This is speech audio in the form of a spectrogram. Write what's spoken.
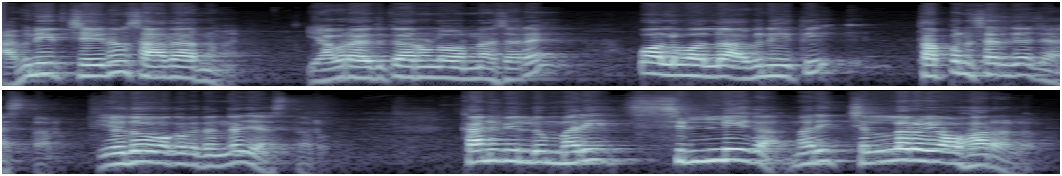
అవినీతి చేయడం సాధారణమే. ఎవరు అధికారంలో ఉన్నా సరే వాళ్ళు వాళ్ళు అవినీతి తప్పనిసరిగా చేస్తారు. ఏదో ఒక విధంగా చేస్తారు. కానీ వీళ్ళు మరీ సిల్లీగా మరీ చిల్లర వ్యవహారాలు.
